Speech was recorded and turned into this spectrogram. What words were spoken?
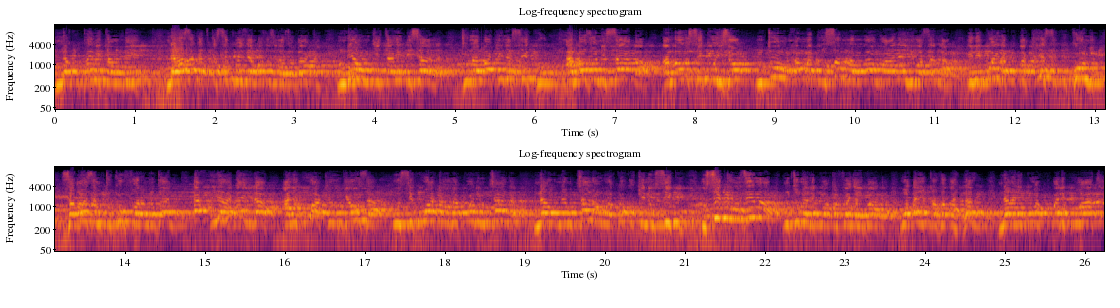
nakupeni tambii na hasa katika siku hizi ambazo zinazobaki ndio mjitahidi sana tunabaki na siku ambazo ni saba ambazo siku hizo mtume muhammadin salllahu alaihi wasallam ilikuwa inapobakia siku kumi za mwezi mtukufu wa ramadhani ahya laila alikuwa akiugeuza usiku wake unakuwa ni mchana na una mchana unakuwa kini usiku usiku mzima mtume alikuwa akifanya ibada wa aikadha ahlahu na alikuwa alikuwaacha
